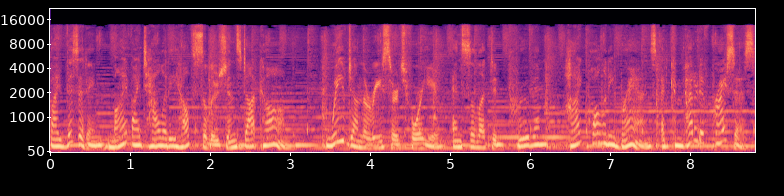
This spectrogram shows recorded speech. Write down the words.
by visiting myvitalityhealthsolutions.com. We've done the research for you and selected proven, high quality brands at competitive prices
